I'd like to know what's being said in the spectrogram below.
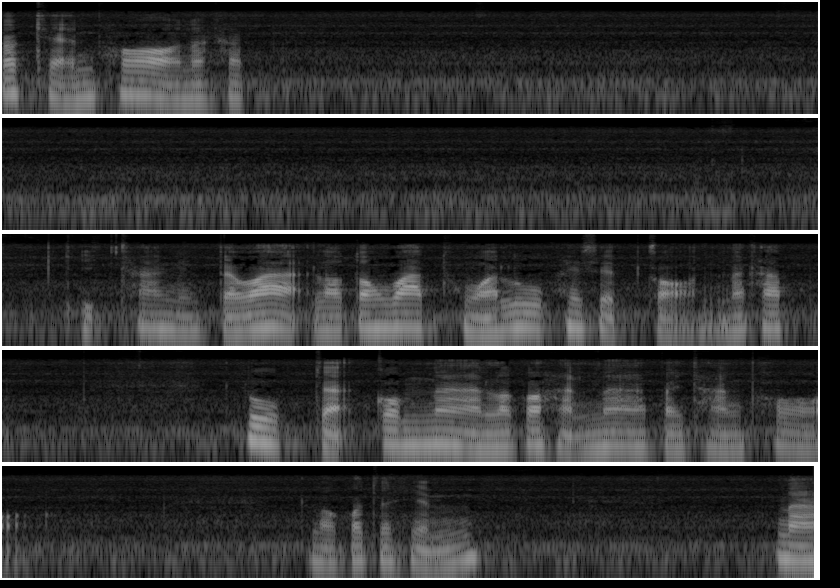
ก็แขนพ่อนะครับ ข้างหนึ่ง แต่ว่าเราต้องวาดหัวรูปให้เสร็จก่อนนะครับ รูปจะก้มหน้าแล้วก็หันหน้าไปทางพ่อ เราก็จะเห็นหน้า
